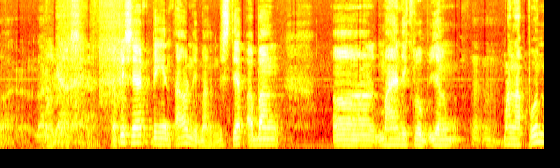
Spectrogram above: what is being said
luar luar luar biasa. biasa. Tapi saya ingin tahu nih bang, di setiap abang eh, main di klub yang mana pun,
